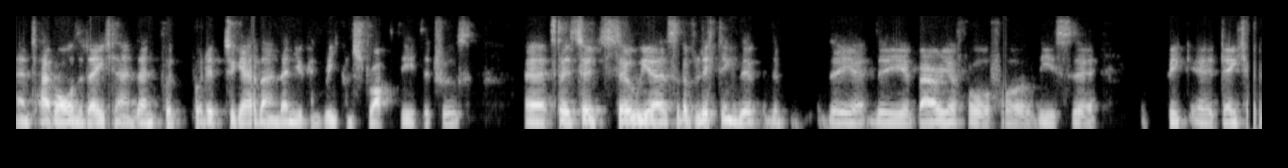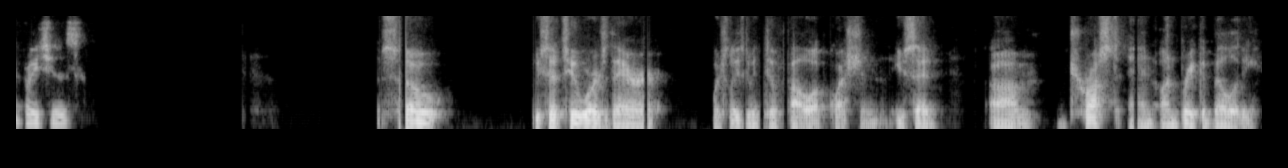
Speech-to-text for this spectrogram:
and tap all the data and then put put it together, and then you can reconstruct the the truth. Uh, so so so we are sort of lifting the the the uh, the barrier for for these. Uh, big uh, data breaches. So we said two words there, which leads me to a follow up question. You said um, trust and unbreakability.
